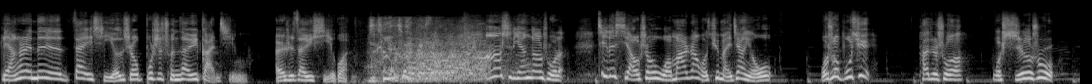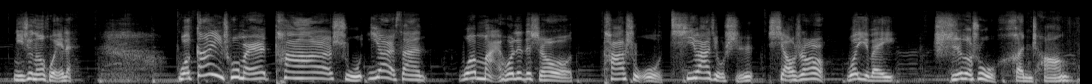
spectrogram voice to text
两个人的在一起有的时候不是存在于感情，而是在于习惯。啊，是李阳刚说了，记得小时候我妈让我去买酱油，我说不去，她就说我十个数你就能回来。我刚一出门，她数一二三，我买回来的时候他数七八九十。小时候我以为十个数很长。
